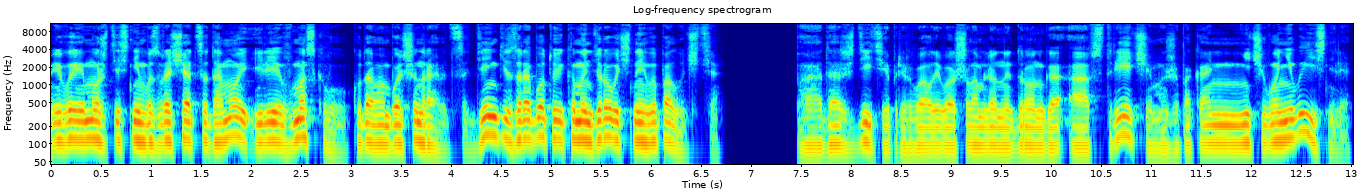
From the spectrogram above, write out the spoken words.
И вы можете с ним возвращаться домой или в Москву, куда вам больше нравится. Деньги за работу и командировочные вы получите. Подождите, прервал его ошеломленный Дронга. А встрече мы же пока ничего не выяснили.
